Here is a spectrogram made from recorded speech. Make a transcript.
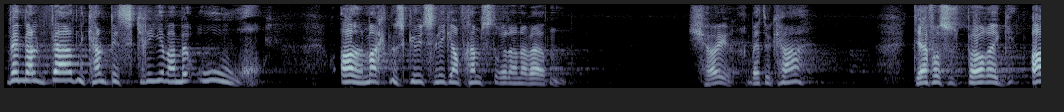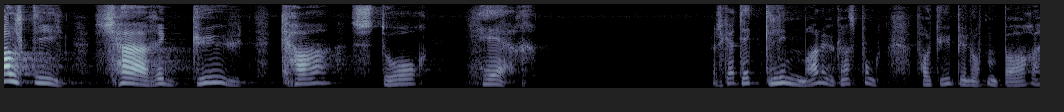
Hvem i all verden kan beskrive med ord allmaktens Gud slik han fremstår i denne verden? Kjør. Vet du hva? Derfor spør jeg alltid Kjære Gud, hva står her? Det er et glimrende utgangspunkt for at Gud begynner å åpenbare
